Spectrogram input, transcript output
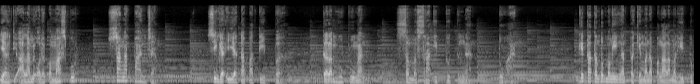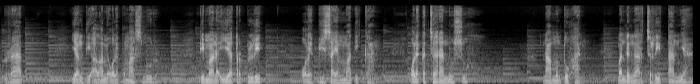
yang dialami oleh pemazmur sangat panjang sehingga ia dapat tiba dalam hubungan semesra itu dengan Tuhan. Kita tentu mengingat bagaimana pengalaman hidup berat yang dialami oleh pemazmur di mana ia terbelit oleh bisa yang mematikan, oleh kejaran musuh. Namun Tuhan mendengar ceritanya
